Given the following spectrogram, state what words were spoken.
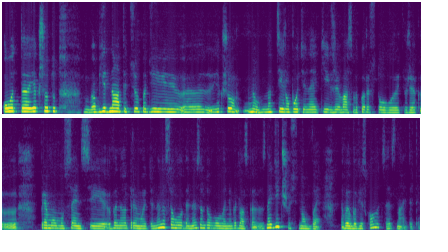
От е, якщо тут об'єднати цю подію, е, якщо ну, на цій роботі, на якій вже вас використовують, вже як, е, в прямому сенсі, ви не отримуєте ні насолоди, ні задоволення, будь ласка, знайдіть щось нове. Ви обов'язково це знайдете.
